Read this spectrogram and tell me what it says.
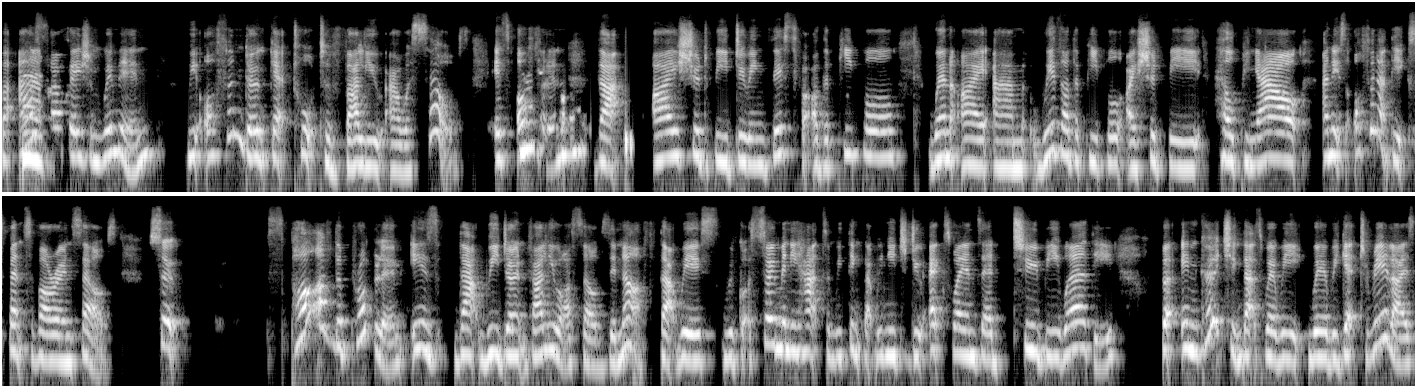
But as mm. South Asian women, we often don't get taught to value ourselves. It's mm. often that I should be doing this for other people. When I am with other people, I should be helping out. And it's often at the expense of our own selves. So part of the problem is that we don't value ourselves enough that we're we've got so many hats and we think that we need to do x y and z to be worthy. But in coaching that's where we where we get to realize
